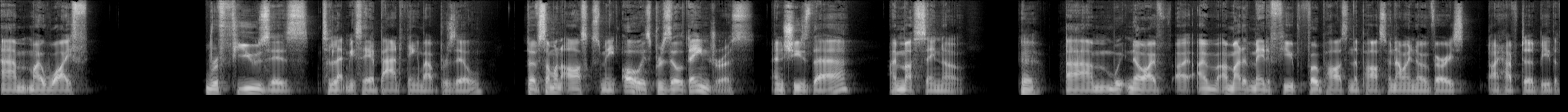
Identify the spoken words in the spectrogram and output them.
Um, my wife refuses to let me say a bad thing about Brazil. So if someone asks me, "Oh, is Brazil dangerous?" and she's there, I must say no. Okay. Um, we, no, I've I, I I might have made a few faux pas in the past, so now I know very. I have to be the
